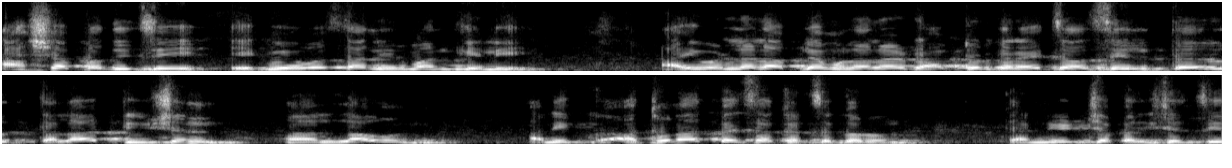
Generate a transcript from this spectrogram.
अशा पद्धतीची एक व्यवस्था निर्माण केली. आई वडिलाला आपल्या मुलाला डॉक्टर करायचं असेल तर त्याला ट्युशन लावून आणि अथोनात पैसा खर्च करून त्या नीटच्या परीक्षेची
